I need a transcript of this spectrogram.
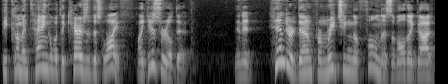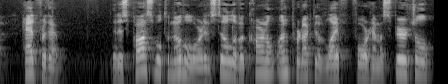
become entangled with the cares of this life, like Israel did. And it hindered them from reaching the fullness of all that God had for them. It is possible to know the Lord and still live a carnal, unproductive life for Him, a spiritual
